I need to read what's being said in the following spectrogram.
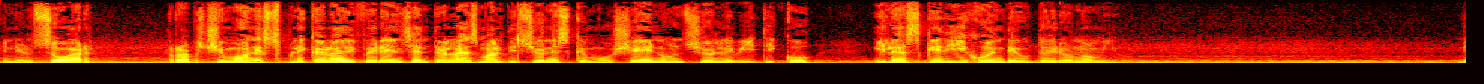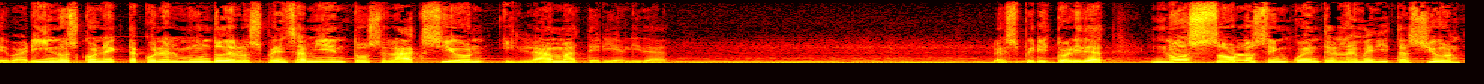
En el Zohar, Rab Shimon explica la diferencia entre las maldiciones que Moshe enunció en Levítico y las que dijo en Deuteronomio. Devarim nos conecta con el mundo de los pensamientos, la acción y la materialidad. La espiritualidad no solo se encuentra en la meditación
